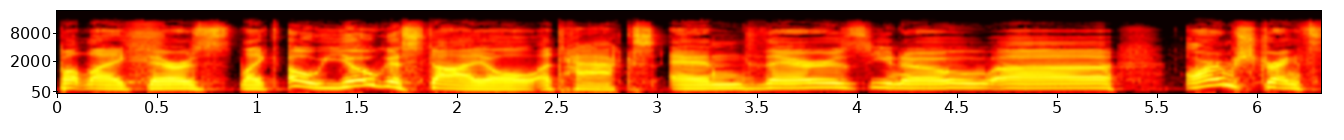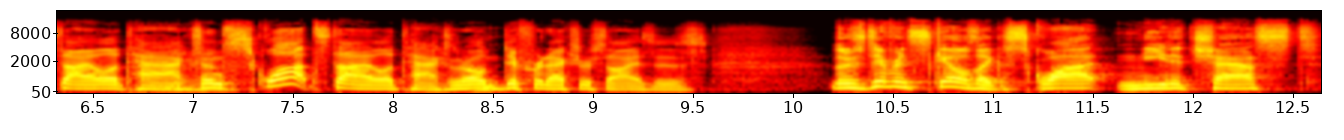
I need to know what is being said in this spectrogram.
But like, there's like, oh, yoga style attacks, and there's you know, uh, arm strength style attacks, and squat style attacks. They're all different exercises. There's different skills like squat, knee to chest.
